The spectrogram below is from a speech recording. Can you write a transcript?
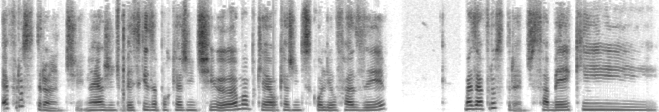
é frustrante, né? A gente pesquisa porque a gente ama, porque é o que a gente escolheu fazer, mas é frustrante saber que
